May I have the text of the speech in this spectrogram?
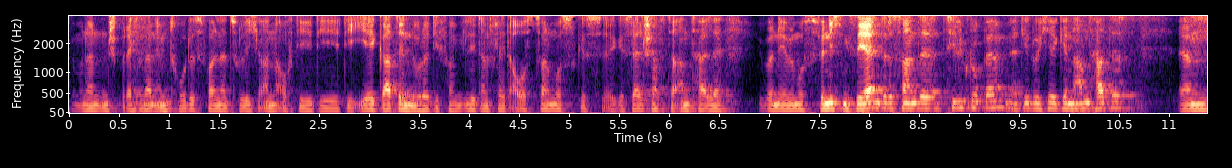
Wenn man dann entsprechend dann im Todesfall natürlich an auch die, die, die Ehegattin oder die Familie dann vielleicht auszahlen muss, Ges Gesellschaftsanteile übernehmen muss. Finde ich eine sehr interessante Zielgruppe, äh, die du hier genannt hattest. Ähm,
